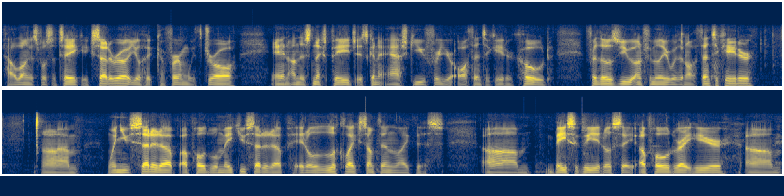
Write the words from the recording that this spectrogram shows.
how long it's supposed to take, etc. You'll hit confirm withdraw. And on this next page, it's going to ask you for your authenticator code. For those of you unfamiliar with an authenticator, um, when you set it up, Uphold will make you set it up. It'll look like something like this. Um, basically, it'll say Uphold right here. Um,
